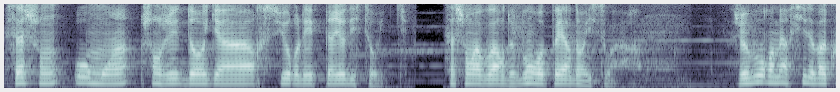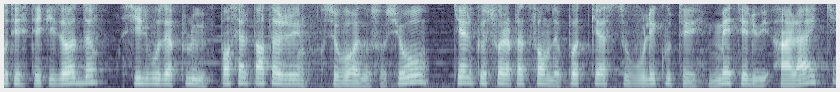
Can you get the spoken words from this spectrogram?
Sachons au moins changer de regard sur les périodes historiques. Sachons avoir de bons repères dans l'histoire. Je vous remercie d'avoir écouté cet épisode. S'il vous a plu, pensez à le partager sur vos réseaux sociaux. Quelle que soit la plateforme de podcast où vous l'écoutez, mettez-lui un like.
